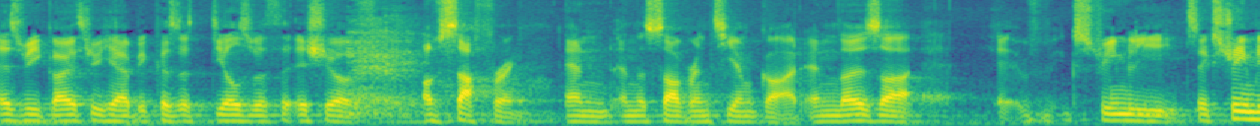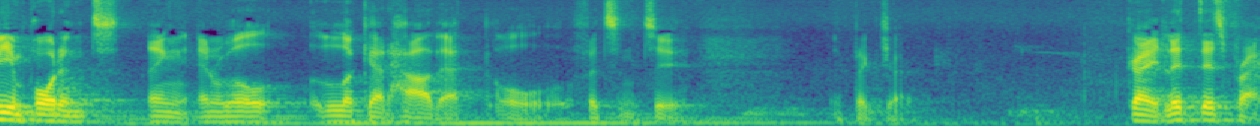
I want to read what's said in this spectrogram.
as we go through here because it deals with the issue of, of suffering and, and the sovereignty of God. And those are eh, extremely, it's extremely important thing, and we'll look at how that all fits into the picture. Great, let, let's pray.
